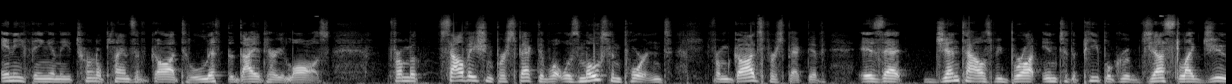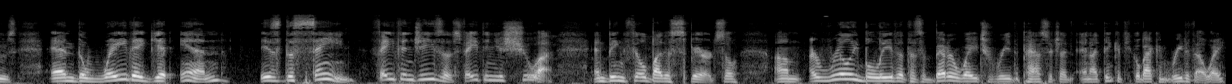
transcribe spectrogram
anything in the eternal plans of God to lift the dietary laws from a salvation perspective, what was most important from God's perspective is that Gentiles be brought into the people group just like Jews. And the way they get in is the same. Faith in Jesus, faith in Yeshua, and being filled by the Spirit. So um, I really believe that there's a better way to read the passage, and I think if you go back and read it that way,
